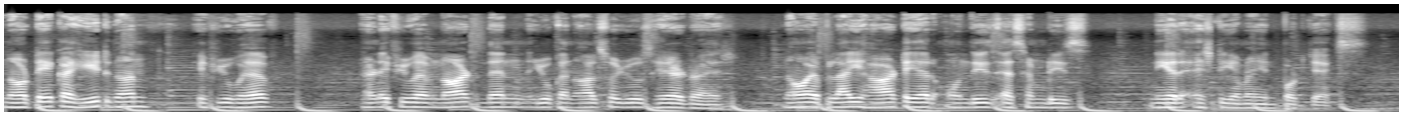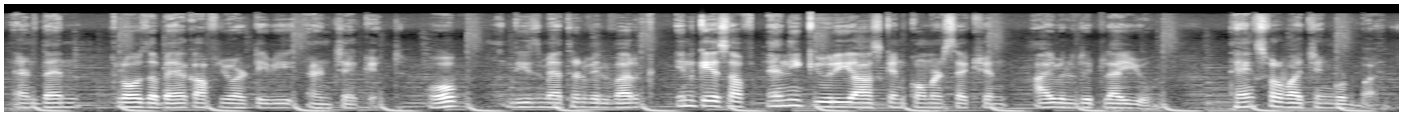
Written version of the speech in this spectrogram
Now take a heat gun if you have and if you have not then you can also use hair dryer. Now apply hot air on these SMDs near HDMI input jacks and then close the back of your TV and check it. Hope these method will work. In case of any query ask in comment section I will reply you. Thanks for watching goodbye.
